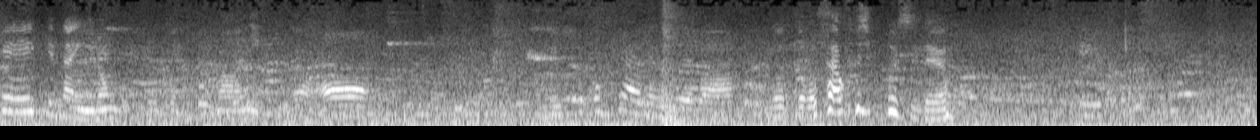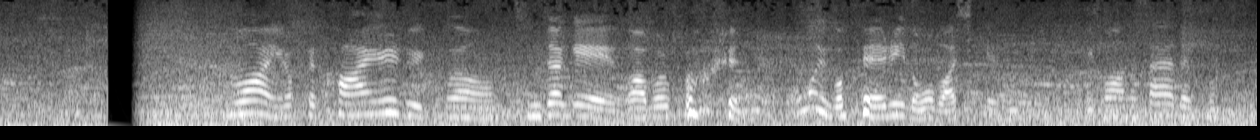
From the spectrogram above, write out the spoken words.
케이크나 이런 것들도 많이 있고요. 어, 오늘 쇼핑해야 되는데 막 이것저것 사고 싶으시네요. 우와 이렇게 과일도 있고요. 진작에 와볼 걸 그랬네. 어머 이거 베리 너무 맛있겠네. 이거 하나 사야 될것 같아.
